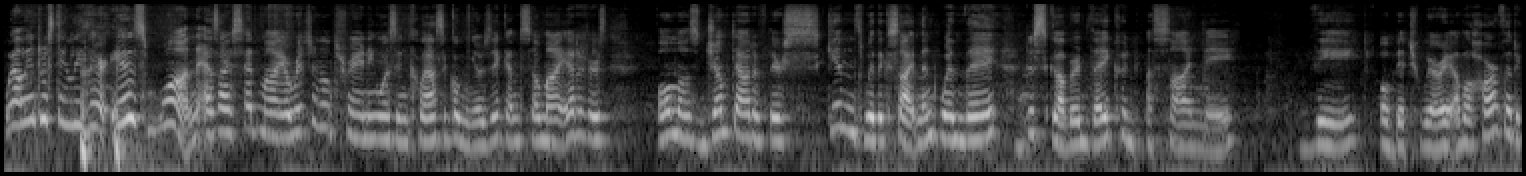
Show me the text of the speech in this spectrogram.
Well, interestingly, there is one. As I said, my original training was in classical music, and so my editors almost jumped out of their skins with excitement when they discovered they could assign me the obituary of a Harvard e-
